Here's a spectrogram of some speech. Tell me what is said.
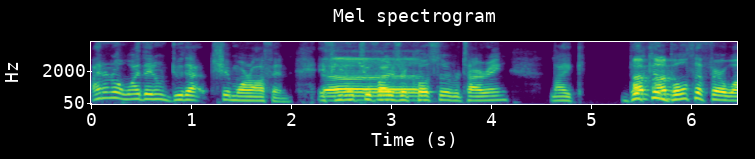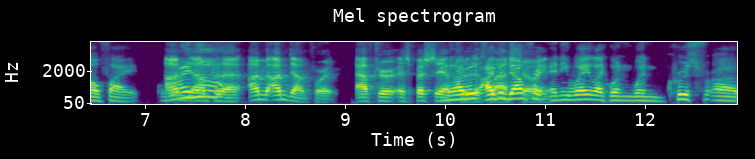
I don't know why they don't do that shit more often. If you know two fighters are Uh, close to retiring, like book I'm- them I'm- both a farewell fight. I'm Why down not? for that. I'm I'm down for it. After, especially I mean, after I've I've been down for it anyway. Like when when Cruz, uh,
